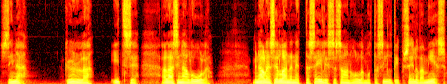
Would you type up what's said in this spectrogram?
Sinä? Kyllä, itse. Älä sinä luule. Minä olen sellainen, että seilissä saan olla, mutta silti selvä mies.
